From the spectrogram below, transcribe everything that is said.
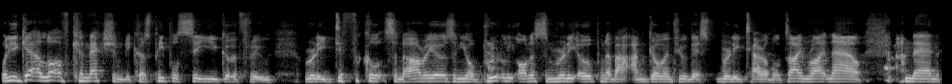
Well, you get a lot of connection because people see you go through really difficult scenarios and you're brutally honest and really open about, I'm going through this really terrible time right now. And then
